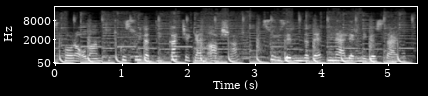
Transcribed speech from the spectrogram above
Spora olan tutkusuyla dikkat çeken Avşar, su üzerinde de hünerlerini gösterdi.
